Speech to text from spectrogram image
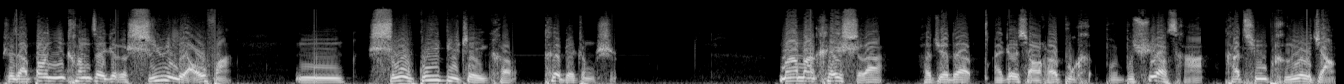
是咱邦尼康在这个食欲疗法，嗯，食物规避这一块特别重视。妈妈开始了，还觉得哎，这小孩不可不不需要查，他听朋友讲，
